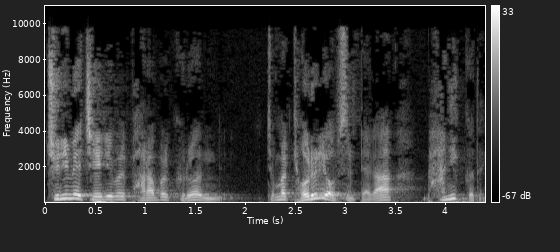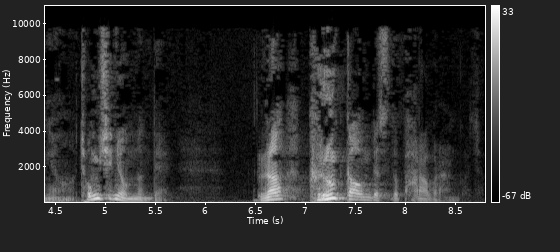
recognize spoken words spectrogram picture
주님의 재림을 바라볼 그런 정말 겨를이 없을 때가 많이 있거든요. 정신이 없는데. 그러나 그런 가운데서도 바라보라는 거죠.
